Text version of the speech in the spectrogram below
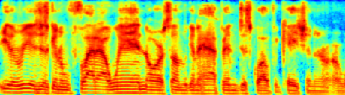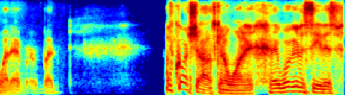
either Rhea's just going to flat out win or something's going to happen, disqualification or, or whatever. But of course, Charlotte's going to want it. We're going to see this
